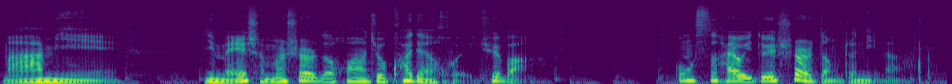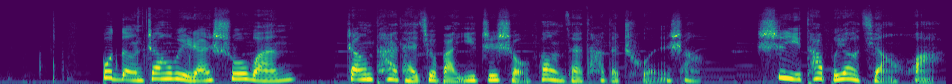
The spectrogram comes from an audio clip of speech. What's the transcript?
妈咪，你没什么事儿的话，就快点回去吧。公司还有一堆事儿等着你呢。”不等张蔚然说完。张太太就把一只手放在他的唇上，示意他不要讲话。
